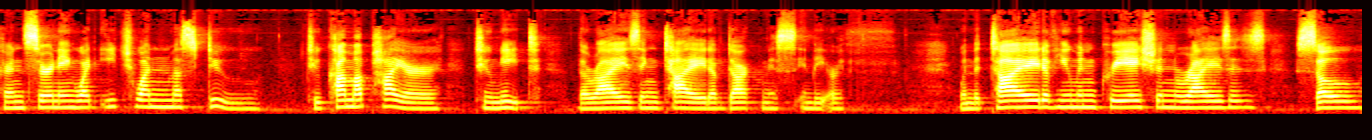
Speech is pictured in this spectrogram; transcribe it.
concerning what each one must do to come up higher to meet the rising tide of darkness in the earth. When the tide of human creation rises, so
